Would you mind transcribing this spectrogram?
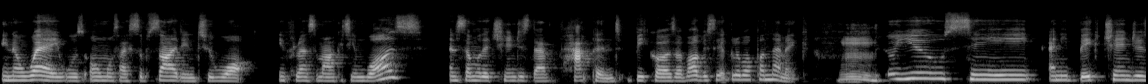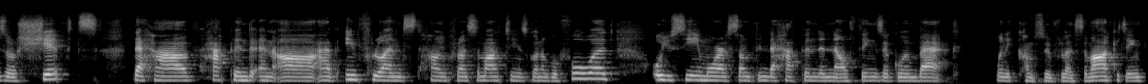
in a way, was almost like subsiding to what influencer marketing was and some of the changes that have happened because of obviously a global pandemic. Mm. Do you see any big changes or shifts that have happened and are have influenced how influencer marketing is going to go forward, or you see more as something that happened and now things are going back when it comes to influencer marketing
